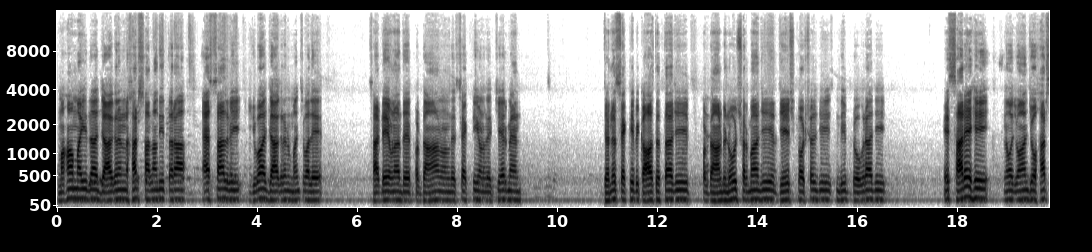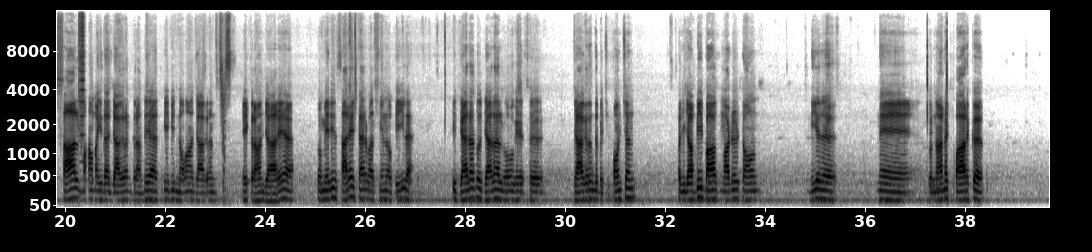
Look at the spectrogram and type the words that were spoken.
ਮਹਾਮਾਈ ਦਾ ਜਾਗਰਣ ਹਰ ਸਾਲਾਂ ਦੀ ਤਰ੍ਹਾਂ ਇਸ ਸਾਲ ਵੀ ਯੁਵਾ ਜਾਗਰਣ ਮੰਚ ਵਾਲੇ ਸਾਡੇ ਉਹਨਾਂ ਦੇ ਪ੍ਰਧਾਨ, ਉਹਨਾਂ ਦੇ ਸੈਕਟਰੀ, ਉਹਨਾਂ ਦੇ chairman, general secretary Vikas Datta ji, ਪ੍ਰਧਾਨ ਵਿਨੋਦ ਸ਼ਰਮਾ ਜੀ, ਜੇਸ਼ ਕੌਸ਼ਲ ਜੀ, ਸੰਦੀਪ ਡੋਗਰਾ ਜੀ ਇਹ ਸਾਰੇ ਹੀ ਨੌਜਵਾਨ ਜੋ ਹਰ ਸਾਲ ਮਹਾਮਾਈ ਦਾ ਜਾਗਰਣ ਕਰਾਉਂਦੇ ਆ ਕਿ ਵੀ ਨਵਾਂ ਜਾਗਰਣ ਇਹ ਕਰਾਉਣ ਜਾ ਰਹੇ ਆ। ਤੋਂ ਮੇਰੀ ਸਾਰੇ ਸ਼ਹਿਰ ਵਾਸੀਆਂ ਨੂੰ ਅਪੀਲ ਹੈ ਕਿ ਜ਼ਿਆਦਾ ਤੋਂ ਜ਼ਿਆਦਾ ਲੋਕ ਇਸ ਜਾਗਰਣ ਦੇ ਵਿੱਚ ਪਹੁੰਚਣ। Punjabi Bagh model town near ਨੇ ਗੁਰੂ ਨਾਨਕ ਪਾਰਕ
